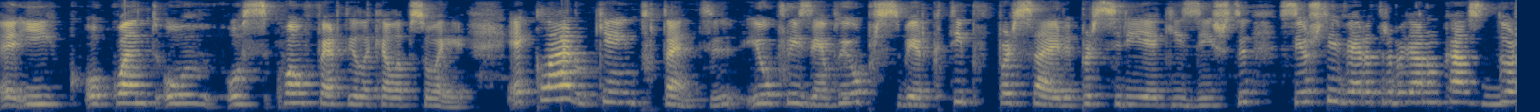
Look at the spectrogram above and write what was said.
e ou quanto, ou, ou se- quão fértil aquela pessoa é. É claro que é importante eu, por exemplo, eu perceber que tipo de parceira, parceria é que existe se eu estiver a trabalhar num caso de dor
